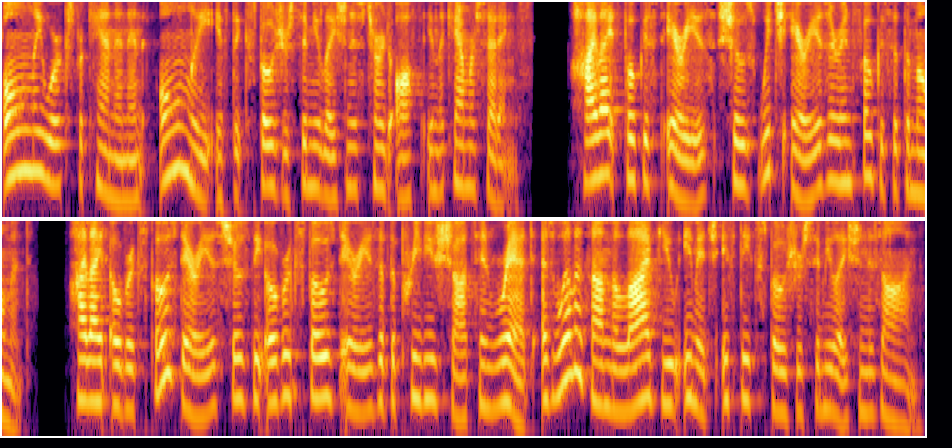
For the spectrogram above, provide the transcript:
only works for Canon and only if the exposure simulation is turned off in the camera settings. Highlight Focused Areas shows which areas are in focus at the moment. Highlight Overexposed Areas shows the overexposed areas of the preview shots in red, as well as on the live view image if the exposure simulation is on.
